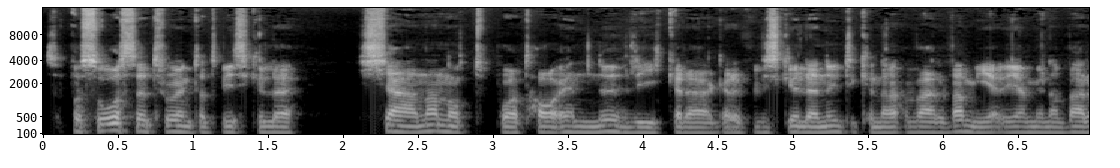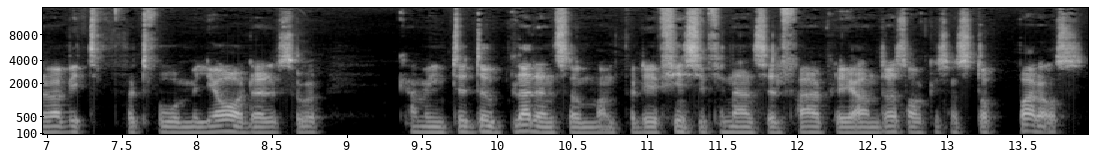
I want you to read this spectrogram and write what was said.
Så på så sätt tror jag inte att vi skulle tjäna något på att ha ännu rikare ägare. För vi skulle ännu inte kunna värva mer. Jag menar, värvar vi för två miljarder så kan vi inte dubbla den summan. För det finns ju Financial Fair Play och andra saker som stoppar oss.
